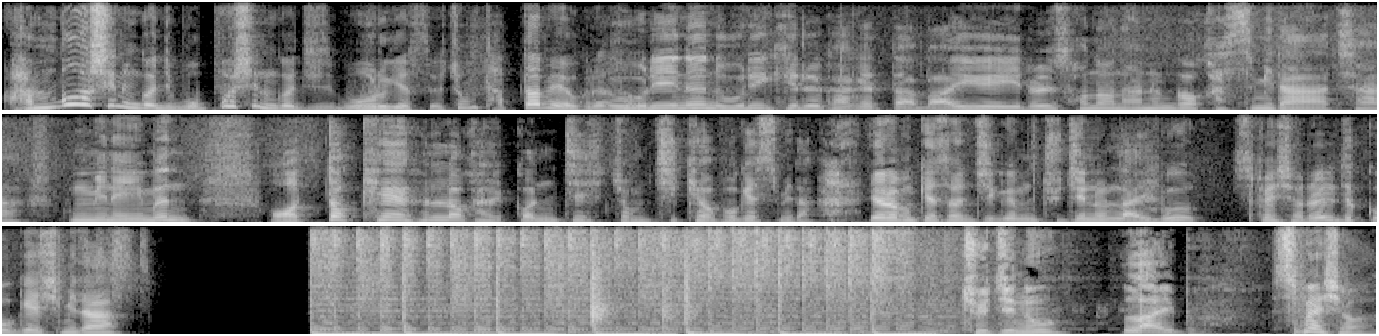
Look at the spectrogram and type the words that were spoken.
안 보시는 건지 못 보시는 건지 모르겠어요. 좀 답답해요. 그래서 우리는 우리 길을 가겠다. my way를 선언하는 것 같습니다. 자, 국민의힘은 어떻게 흘러갈 건지 좀 지켜보겠습니다. 여러분께서는 지금 주진우 라이브 스페셜을 듣고 계십니다. 주진우 라이브 스페셜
